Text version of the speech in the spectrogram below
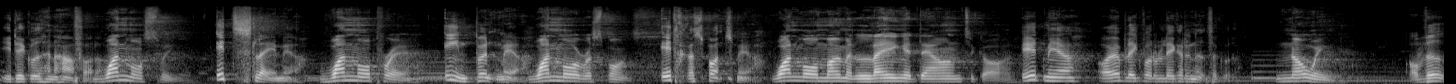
i det Gud, han har for dig. One more swing, Et slag mere. one more prayer, En bøn mere. one more response, Et respons mere. one more moment laying it down to God, Et mere øjeblik, hvor du lægger det ned for Gud. knowing Og ved,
